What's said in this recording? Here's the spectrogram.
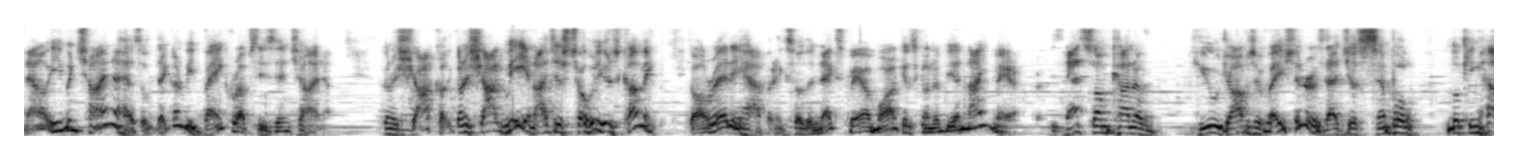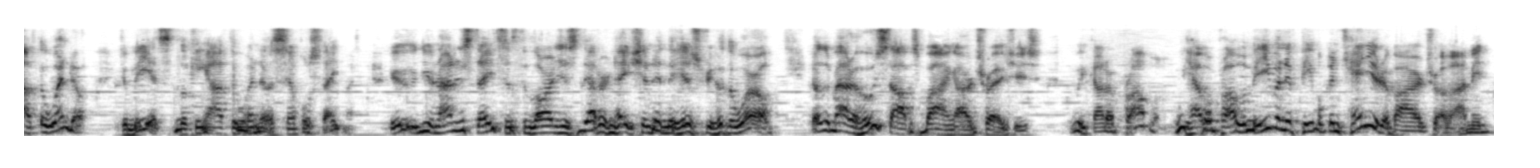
Now even China has, they're going to be bankruptcies in China going to shock going to shock me and i just told you it's coming. It's already happening. So the next bear market is going to be a nightmare. Is that some kind of huge observation or is that just simple looking out the window? To me it's looking out the window a simple statement. The united states is the largest debtor nation in the history of the world. It doesn't matter who stops buying our treasuries we've got a problem. We have a problem even if people continue to buy our treasuries i mean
